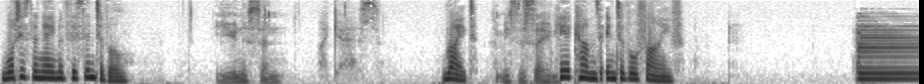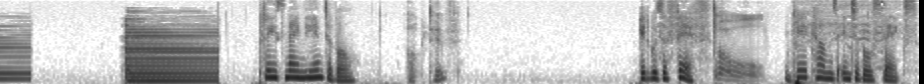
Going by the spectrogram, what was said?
What is the name of this interval? Unison, I guess. Right. That means the same. Here comes interval 5. Please name the interval. Octave. It was a fifth. Oh. Here comes interval 6.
